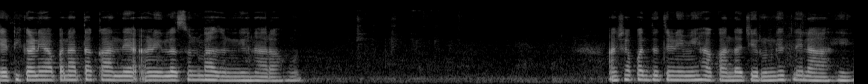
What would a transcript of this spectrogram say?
या ठिकाणी आपण आता कांदे आणि लसूण भाजून घेणार आहोत. अशा पद्धतीने मी हा कांदा चिरून घेतलेला आहे.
